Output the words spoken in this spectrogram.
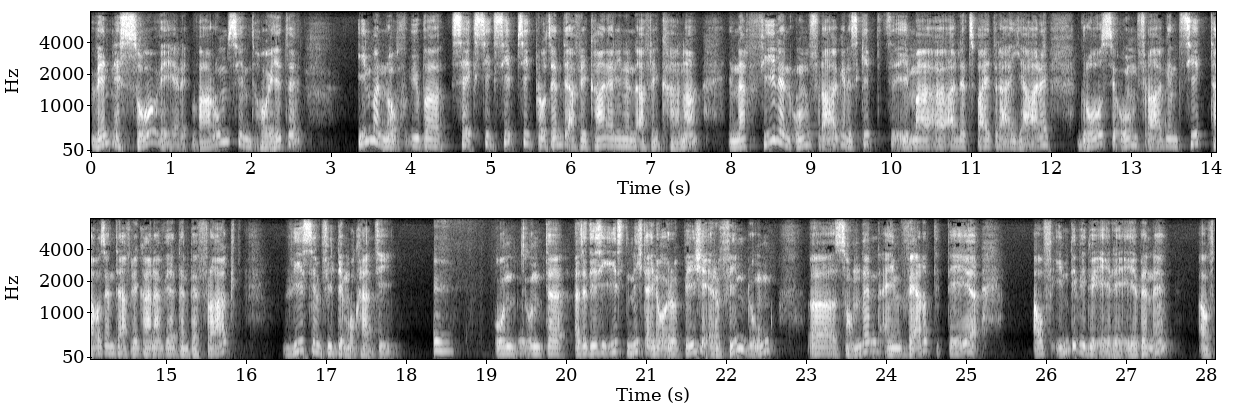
wenn es so wäre, warum sind heute immer noch über 60, 70 Prozent der Afrikanerinnen und Afrikaner nach vielen Umfragen, es gibt immer äh, alle zwei, drei Jahre große Umfragen, zigtausende Afrikaner werden befragt, wie sind für Demokratie? Mhm. Und, und äh, also diese ist nicht eine europäische Erfindung, äh, sondern ein Wert, der auf individueller Ebene auf,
